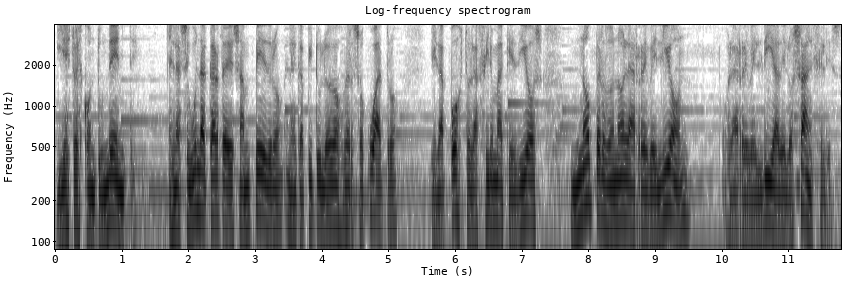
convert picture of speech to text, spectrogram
y esto es contundente, en la segunda carta de San Pedro, en el capítulo 2, verso 4, el apóstol afirma que Dios no perdonó la rebelión o la rebeldía de los ángeles,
